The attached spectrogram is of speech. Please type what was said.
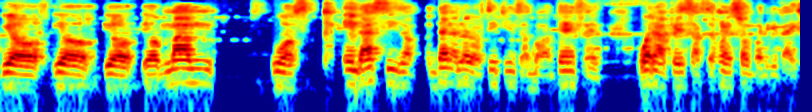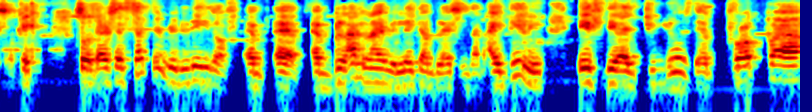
your your your your mom was in that season done a lot of teachings about death and what happens after when somebody dies. Okay, so there's a certain release of a, a, a bloodline related blessing that ideally, if they were to use the proper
